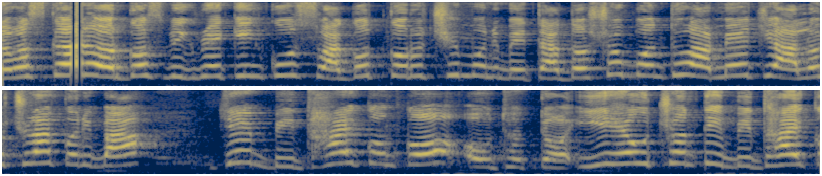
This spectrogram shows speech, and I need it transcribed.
নমস্কার অর্গস বিগ ব্রেকিং কু স্বাগত করুছি মু নিবেতা দর্শক বন্ধু আমি আজ আলোচনা করিবা যে বিধায়কঙ্ক ঔদ্ধত্য ইয়ে হেউছন্তি বিধায়ক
